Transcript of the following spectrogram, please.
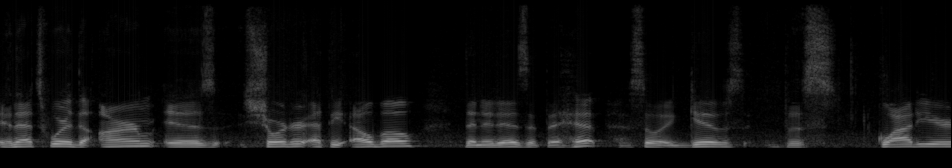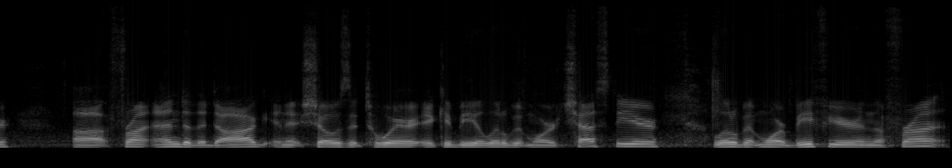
and that's where the arm is shorter at the elbow than it is at the hip, so it gives the squattier uh, front end of the dog and it shows it to where it could be a little bit more chestier, a little bit more beefier in the front,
